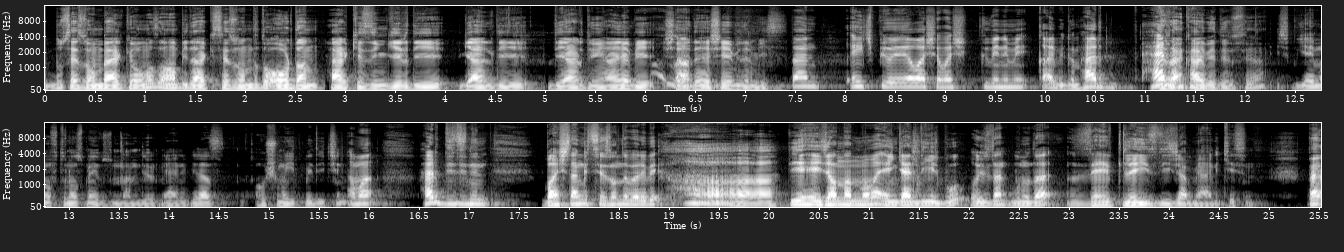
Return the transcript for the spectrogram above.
bu sezon belki olmaz ama bir dahaki sezonda da oradan herkesin girdiği, geldiği diğer dünyaya bir şeyde yaşayabilir miyiz? Ben HBO'ya yavaş yavaş güvenimi kaybediyorum. Her her Neden kaybediyorsun ya? İşte Game of Thrones mevzundan diyorum. Yani biraz hoşuma gitmediği için ama her dizinin başlangıç sezonunda böyle bir diye heyecanlanmama engel değil bu. O yüzden bunu da zevkle izleyeceğim yani kesin. Ben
